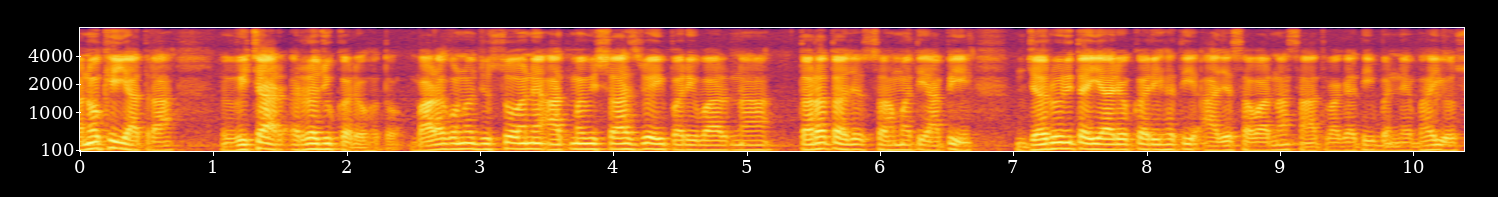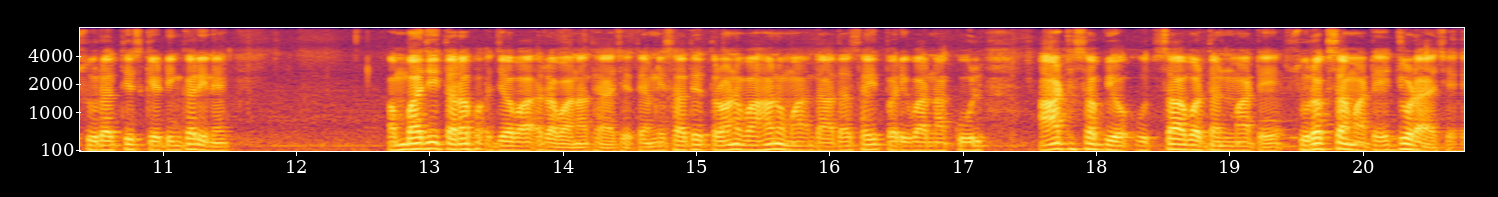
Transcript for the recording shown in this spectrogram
અનોખી યાત્રા વિચાર રજૂ કર્યો હતો. બાળકોનો જુસ્સો અને આત્મવિશ્વાસ જોઈ પરિવારના તરત જ સહમતિ આપી જરૂરી તૈયારીઓ કરી હતી, આજે સવારના સાત વાગ્યાથી બંને ભાઈઓ સુરતથી સ્કેટિંગ કરીને અંબાજી તરફ જવા રવાના થયા છે. તેમની સાથે ત્રણ વાહનોમાં દાદા સહિત પરિવારના કુલ આઠ સભ્યો ઉત્સાહવર્ધન માટે, સુરક્ષા માટે જોડાયા છે.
